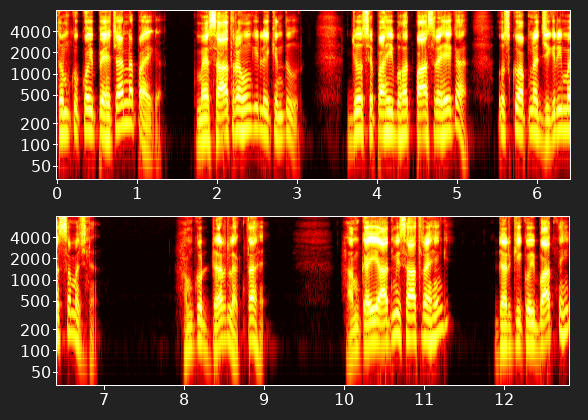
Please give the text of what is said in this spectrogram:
तुमको कोई पहचान ना पाएगा। मैं साथ रहूँगी लेकिन दूर। जो सिपाही बहुत पास रहेगा, उसको अपना जिगरी मत समझना। हमको डर लगता है। हम कई आदमी साथ रहेंगे। डर की कोई बात नहीं।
